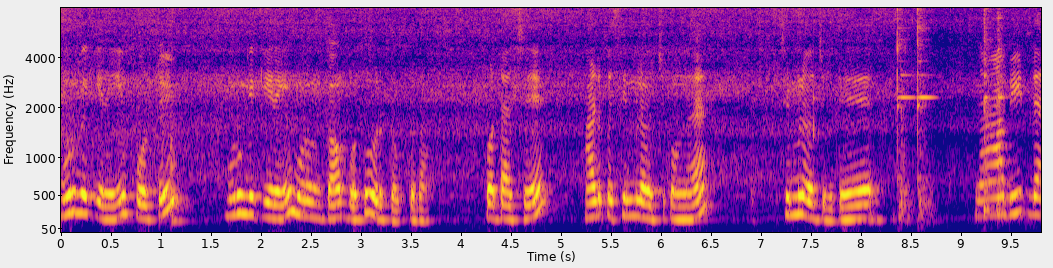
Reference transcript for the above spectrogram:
முருங்கைக்கீரையும் போட்டு முருங்கைக்கீரையும் முருங்கைக்காவும் போட்டு ஒரு தொக்கு தான். போட்டாச்சு. அடுப்பை சிம்மில் வச்சுக்கோங்க. சிம்மில் வச்சுக்கிட்டு நான் வீட்டில்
